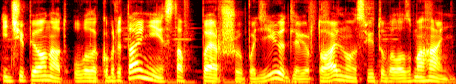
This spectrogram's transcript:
І чемпіонат у Великобританії став першою подією для віртуального світу велозмагань.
